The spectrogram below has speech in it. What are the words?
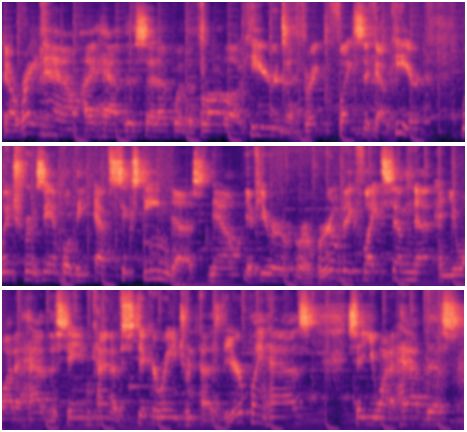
Now right now I have this set up with the throttle out here and the flight stick out here which for example the F-16 does. Now if you're a real big flight sim nut and you want to have the same kind of stick arrangement as the airplane has, say you want to have this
